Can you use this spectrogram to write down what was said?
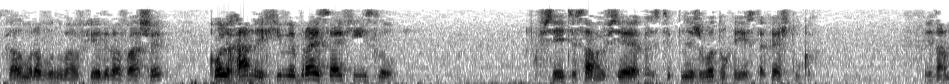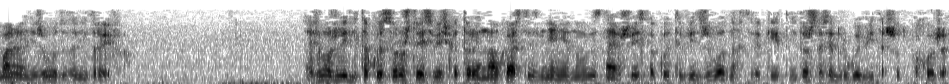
Сказал ему равуна равхия или раваши, коль ханы хивы брай сахи ислу. Все эти самые, все степные животных есть такая штука. И нормально они живут, это не трейфа. Если мы уже видели такой суру, что есть вещь, которая нам кажется изменением, но мы знаем, что есть какой-то вид животных, какие-то, не то, что совсем другой вид, а что-то похожее.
